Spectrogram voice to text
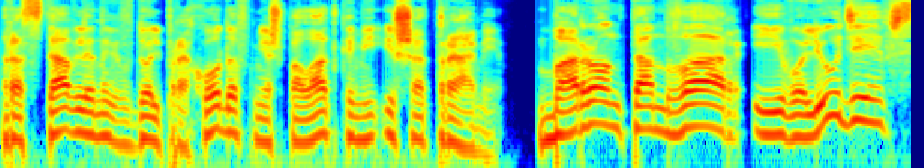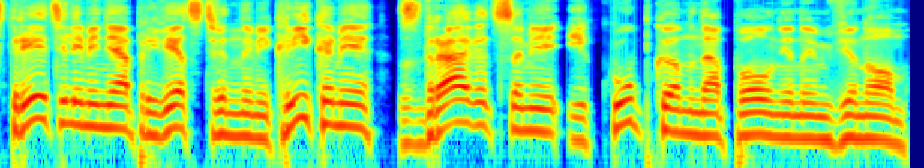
расставленных вдоль проходов меж палатками и шатрами. Барон Тамвар и его люди встретили меня приветственными криками, здравицами и кубком, наполненным вином,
